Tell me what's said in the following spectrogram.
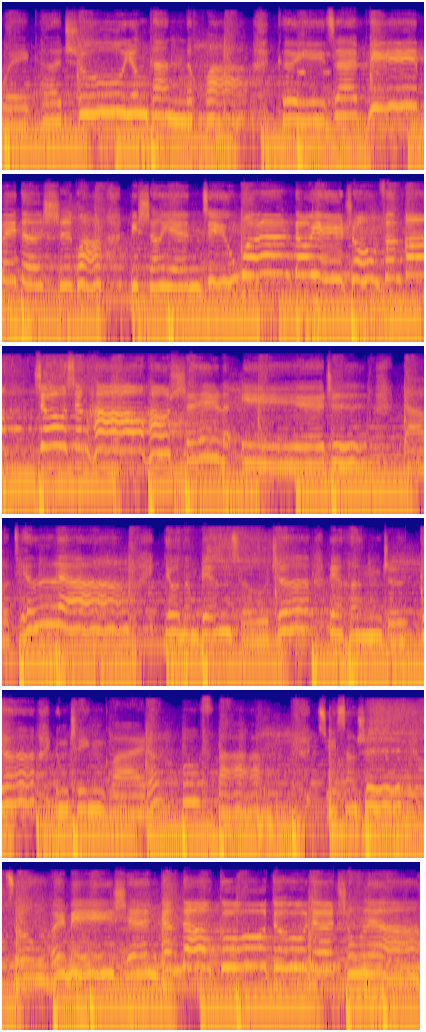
会开出勇敢的花。可以在疲惫的时光，闭上眼睛，闻到一种芬芳，就像好好睡了一夜，直到天亮，又能边走着边哼着歌，用轻快的步伐。沮丧时总会明显感到孤独的重量，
